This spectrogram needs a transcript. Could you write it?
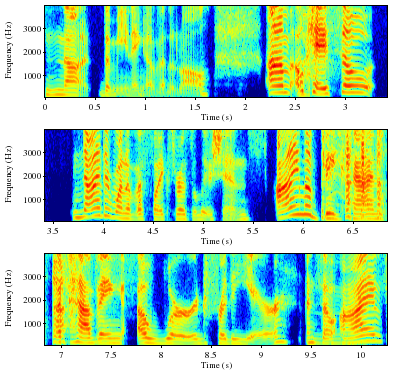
not the meaning of it at all. Um, okay, so neither one of us likes resolutions. I'm a big fan of having a word for the year. And so Mm. I've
